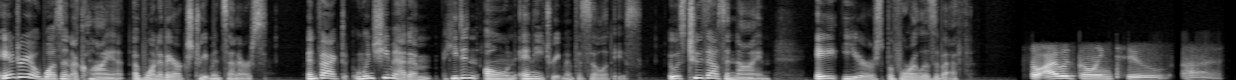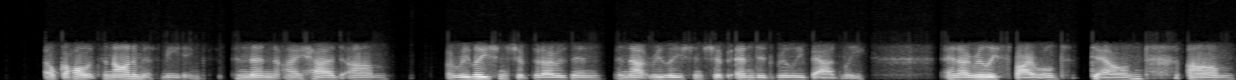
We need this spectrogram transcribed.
Andrea wasn't a client of one of Eric's treatment centers. In fact, when she met him, he didn't own any treatment facilities. It was 2009, eight years before Elizabeth. So I was going to uh, Alcoholics Anonymous meetings, and then I had um, a relationship that I was in, and that relationship ended really badly, and I really spiraled down, um,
